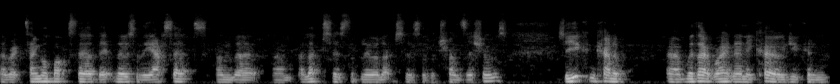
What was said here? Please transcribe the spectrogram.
rectangle box there, the, those are the assets and the um, ellipses, the blue ellipses are the transitions. So you can kind of, uh, without writing any code, you can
